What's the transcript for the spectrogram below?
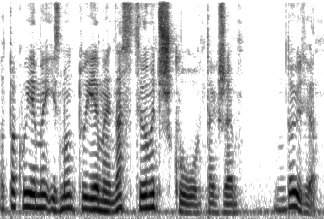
Odpakujemy i zmontujemy na strumyczku, także do jutra.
